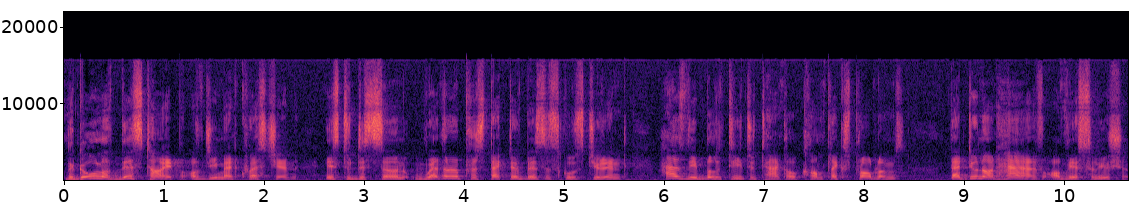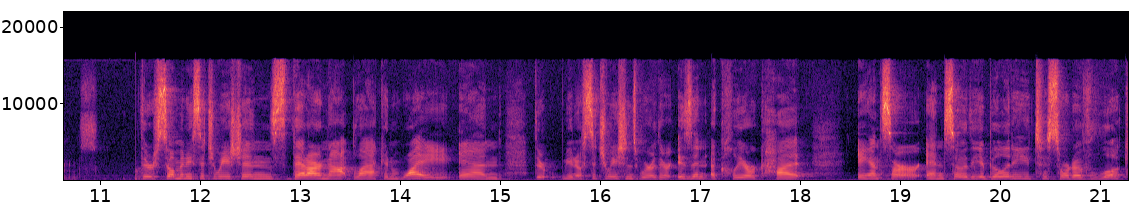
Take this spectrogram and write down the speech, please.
The goal of this type of GMAT question is to discern whether a prospective business school student has the ability to tackle complex problems that do not have obvious solutions. There's so many situations that are not black and white, and there, you know, situations where there isn't a clear cut answer. And so the ability to sort of look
